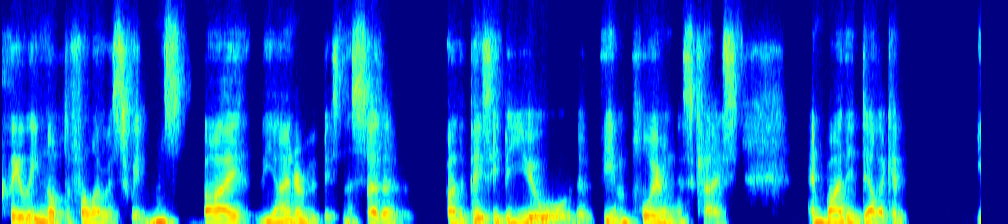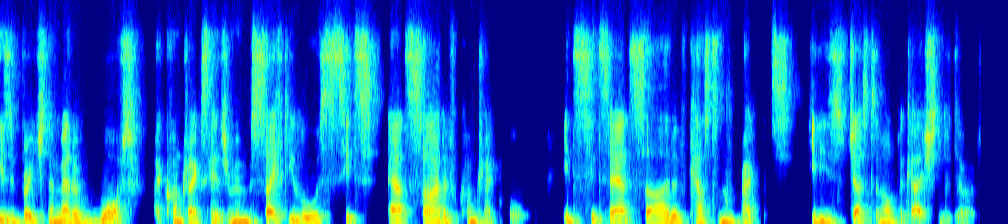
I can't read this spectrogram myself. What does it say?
Clearly not to follow a SWIMS by the owner of a business, so the, by the PCBU or the, the employer in this case, and by their delegate is a breach no matter what a contract says. Remember, safety law sits outside of contract law. It sits outside of custom and practice. It is just an obligation to do it.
